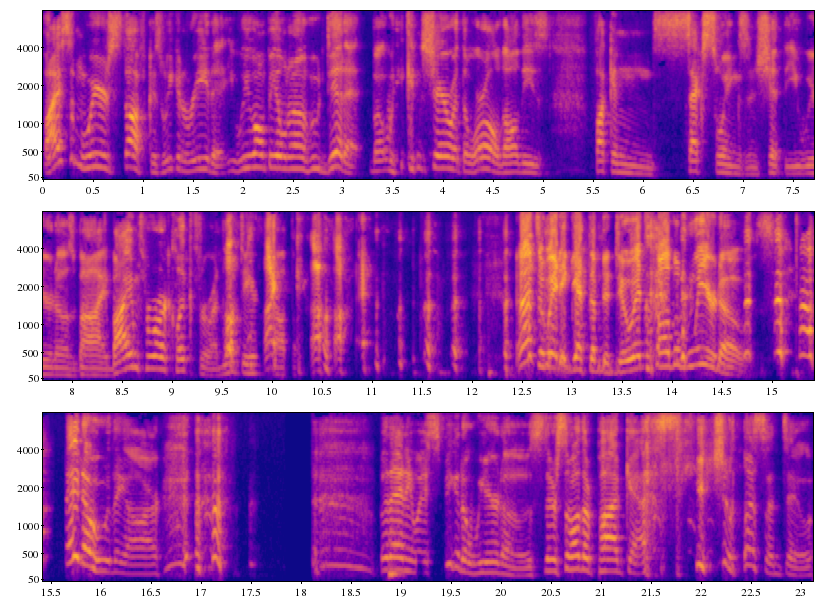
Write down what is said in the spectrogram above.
Buy some weird stuff because we can read it. We won't be able to know who did it, but we can share with the world all these fucking sex swings and shit that you weirdos buy. Buy them through our click through. I'd love to hear Oh about them. That's a way to get them to do it. Call them weirdos. They know who they are. but anyway, speaking of weirdos, there's some other podcasts you should listen to.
